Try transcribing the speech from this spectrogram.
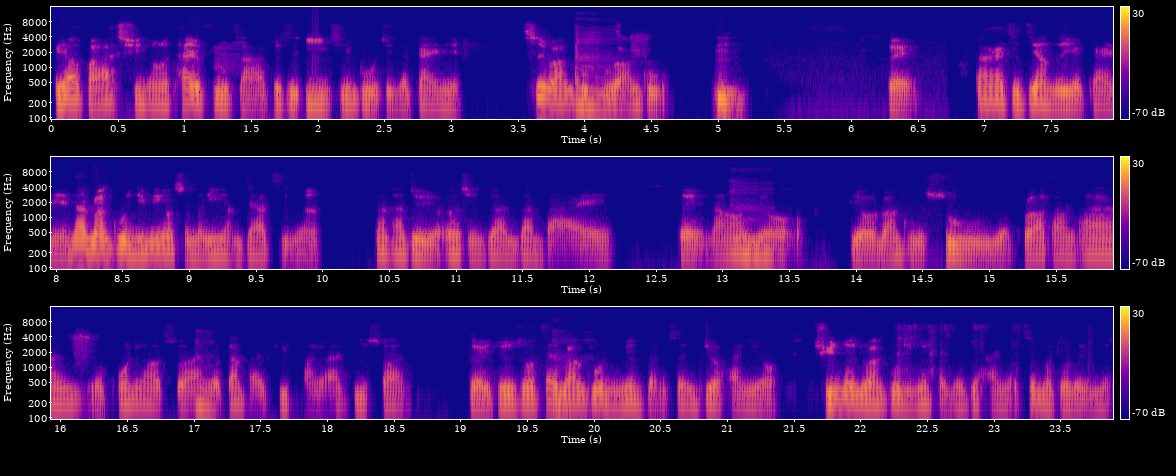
不要把它形容的太复杂，就是以形补形的概念，吃软骨补软骨。嗯，对，大概是这样的一个概念。那软骨里面有什么营养价值呢？那它就有二型胶原蛋白，对，然后有。有软骨素，有葡萄糖胺，有玻尿酸，有蛋白聚糖，有氨基酸。对，就是说在软骨里面本身就含有，群的软骨里面本身就含有这么多的营养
